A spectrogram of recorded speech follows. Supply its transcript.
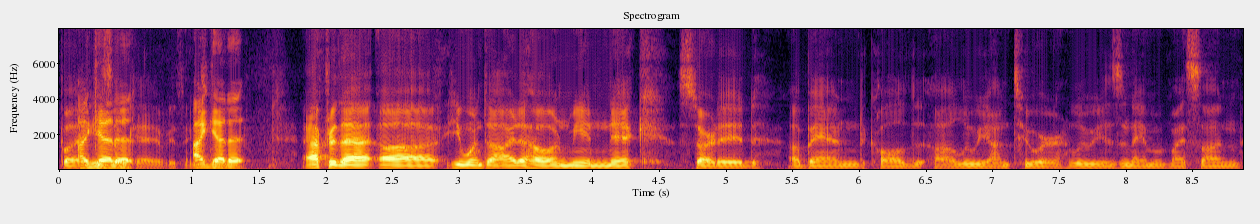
But I he's get it. okay. Everything's I get fine. it. After that, uh, he went to Idaho, and me and Nick started a band called uh, Louis on Tour. Louis is the name of my son,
